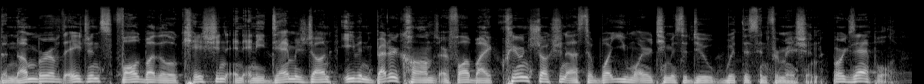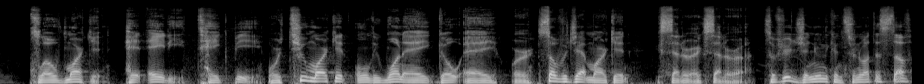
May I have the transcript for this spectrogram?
the number of the agents, followed by the location and any damage done. Even better comms are followed by a clear instruction as to what you want your teammates to do with this information. For example, Clove Market, hit 80, take B, or 2 Market, only 1A, go A, or Sova Jett Market, etc., etc. So if you're genuinely concerned about this stuff,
